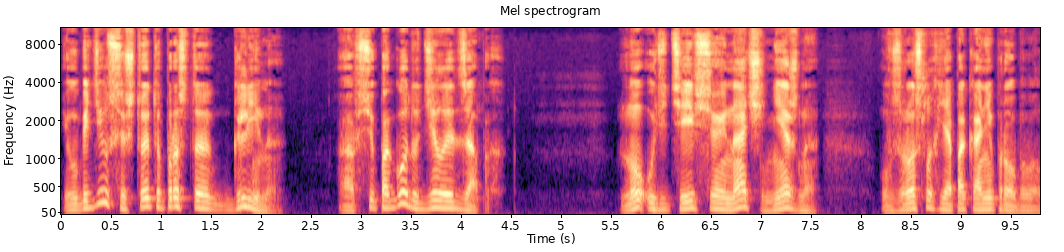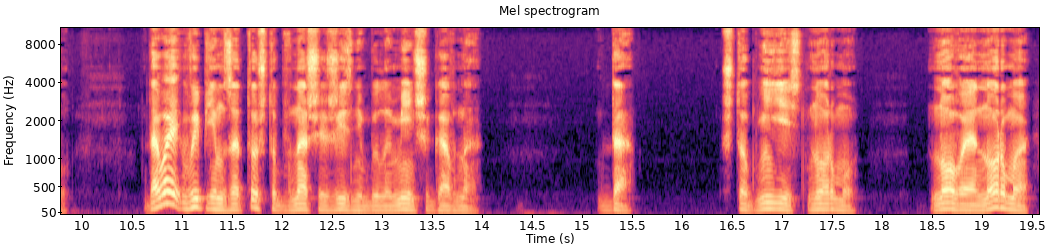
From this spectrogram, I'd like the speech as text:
И убедился, что это просто глина, а всю погоду делает запах. Ну, у детей все иначе, нежно. У взрослых я пока не пробовал. Давай выпьем за то, чтобы в нашей жизни было меньше говна. Да, чтобы не есть норму. Новая норма —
